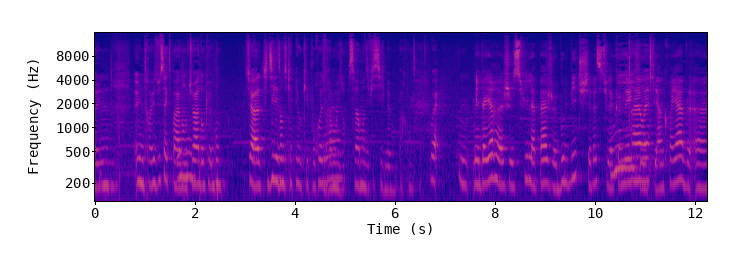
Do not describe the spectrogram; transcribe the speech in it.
une, mm. une travailleuse du sexe par exemple, mm. tu vois. Donc bon tu, tu dis les handicapés, ok, pour eux, vraiment, c'est vraiment difficile, mais bon, par contre. Ouais. Mm. Mais d'ailleurs, euh, je suis la page Bull Beach, je sais pas si tu la connais, ah qui, est incroyable. Euh,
